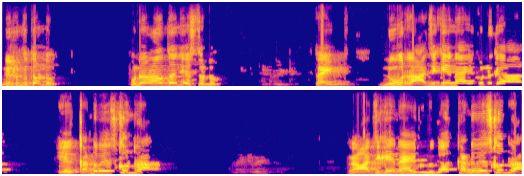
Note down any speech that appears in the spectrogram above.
నిలుపుతుండవు పునరావృతం చేస్తుండవు రైట్ నువ్వు రాజకీయ నాయకులుగా ఏ కండు వేసుకొని రా రాజకీయ నాయకులుగా కండు వేసుకొని రా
